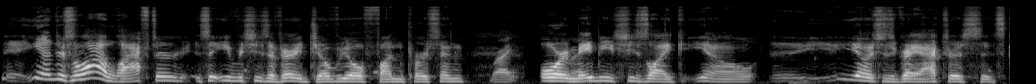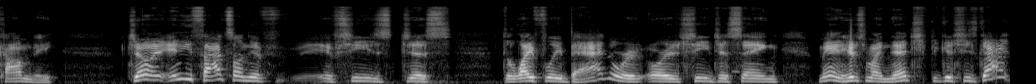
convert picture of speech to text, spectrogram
You know, there's a lot of laughter. So even she's a very jovial, fun person, right, or right. maybe she's like you know you know, she's a great actress. It's comedy. Joe, any thoughts on if if she's just delightfully bad, or or is she just saying, "Man, here's my niche"? Because she's got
